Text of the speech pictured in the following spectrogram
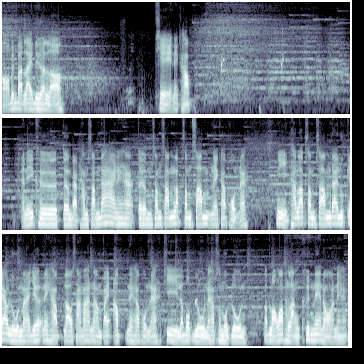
อ๋อ เป็นบัตรรายเดือนเหรอ โอเคนะครับ อันนี้คือเติมแบบทำซ้ำได้นะฮะ เติมซ้ำๆรับซ้ำๆนะครับผมนะ นี่ถ้ารับซ้ำๆได้ลูกแก้วลูนมาเยอะนะครับ เราสามารถนำไปอัพนะครับผมนะ ที่ระบบลูนนะครับ สมุดลูน รับรองว่าพลังขึ้นแน่นอนนะฮะ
